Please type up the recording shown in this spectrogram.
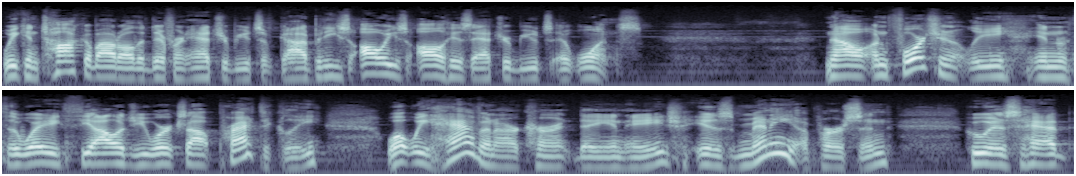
We can talk about all the different attributes of God, but He's always all His attributes at once. Now, unfortunately, in the way theology works out practically, what we have in our current day and age is many a person who has had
